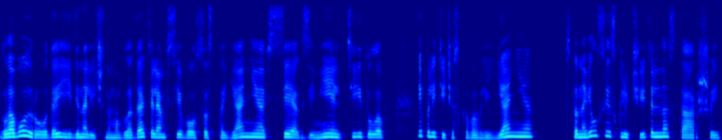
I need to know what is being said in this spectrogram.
Главой рода и единоличным обладателем всего состояния, всех земель, титулов и политического влияния становился исключительно старший,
